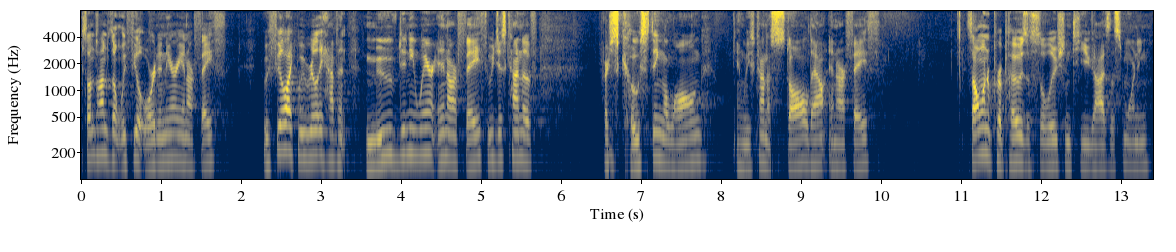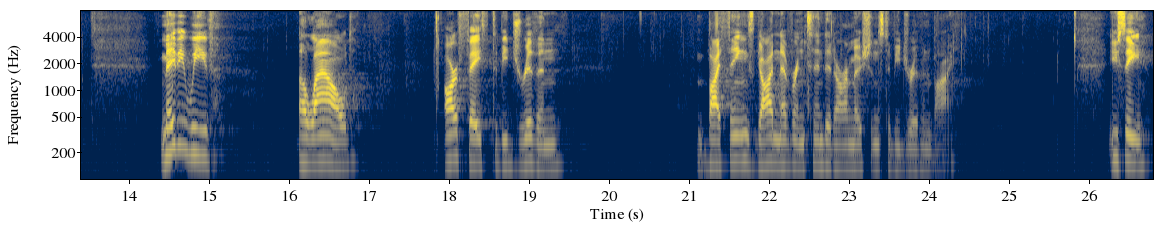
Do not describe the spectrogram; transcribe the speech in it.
sometimes don't we feel ordinary in our faith? We feel like we really haven't moved anywhere in our faith. We just kind of are just coasting along and we've kind of stalled out in our faith. So I want to propose a solution to you guys this morning. Maybe we've allowed our faith to be driven by things God never intended our emotions to be driven by. You see,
